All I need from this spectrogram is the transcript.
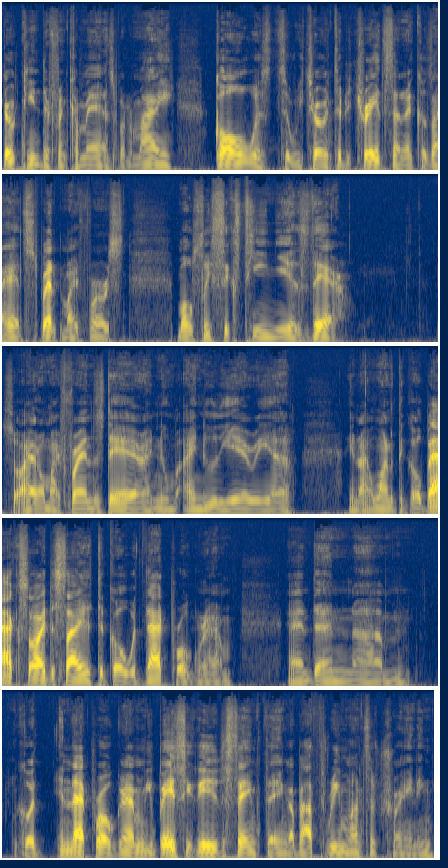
13 different commands, but my goal was to return to the Trade Center because I had spent my first mostly 16 years there. So I had all my friends there. I knew I knew the area. You know, I wanted to go back, so I decided to go with that program. And then, um, in that program, you basically do the same thing. About three months of training,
